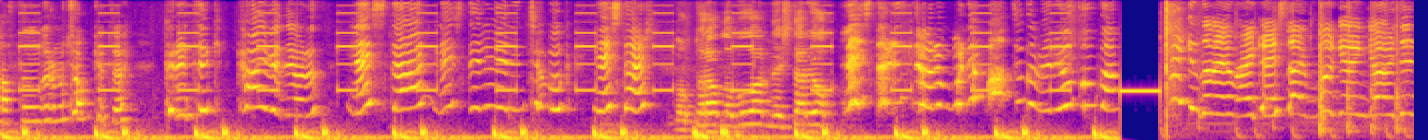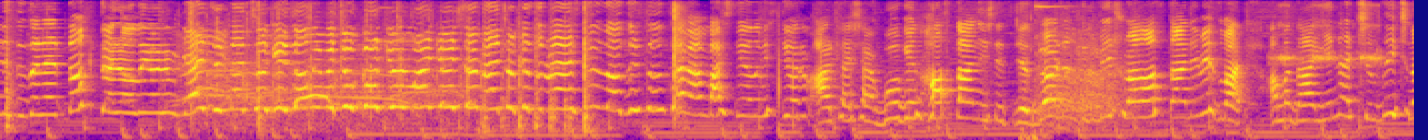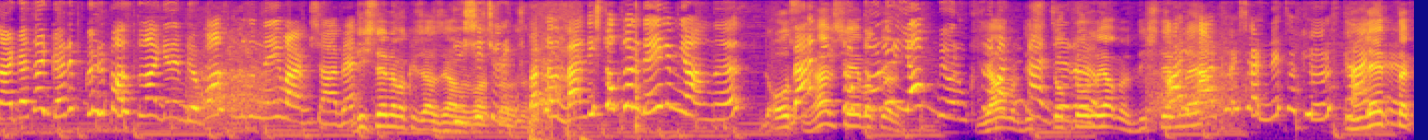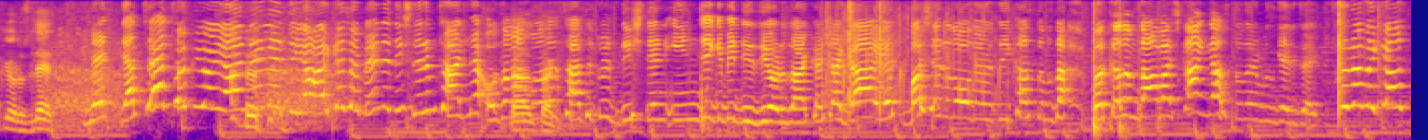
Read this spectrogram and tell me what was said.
Hastanın durumu çok kötü. Kritik. Kaybediyoruz. Neşter. Neşteri verin çabuk. Neşter. Doktor abla bu var neşter yok. Neşter istiyorum. Bu ne falçata veriyorsun sen? Herkese merhaba arkadaşlar. Bugün gördüğünüz üzere doktor oluyorum. Gerçekten çok heyecanlıyım ve çok korkuyorum arkadaşlar. Ben çok hazırım. Eğer siz de hazırsanız hemen başlayalım istiyorum. Arkadaşlar bugün hastane işleteceğiz. Gördüğünüz gibi şu an hastanemiz var. Ama daha yeni açıldığı için arkadaşlar garip garip hastalar gelebiliyor. Bu hastamızın neyi varmış abi? Dişlerine bakacağız yalnız. Dişi çürükmüş. Bakalım ben diş doktoru değilim yalnız. Olsun Ben her diş şeye bakıyoruz. yapmıyorum. Kusura Yağmur diş ben cerrahım. doktorluğu yapmıyoruz. Ay Dişlerine arkadaşlar ne takıyoruz? Tel led mi? takıyoruz led. Led ya tel takıyor ya ne ledi ya arkadaşlar benim de dişlerim telli o zaman Tel buna da tel takıyoruz dişlerini ince gibi diziyoruz arkadaşlar gayet başarılı oluyoruz ilk hastamıza bakalım daha başka hangi hastalarımız gelecek sıradaki hastamız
